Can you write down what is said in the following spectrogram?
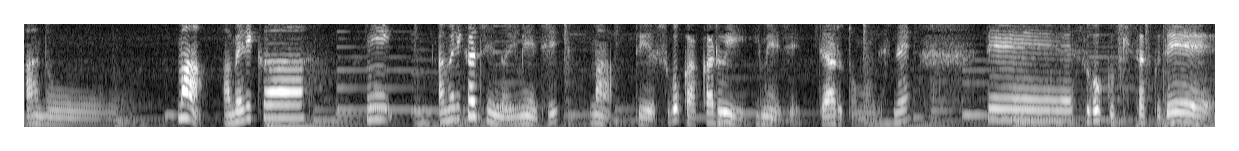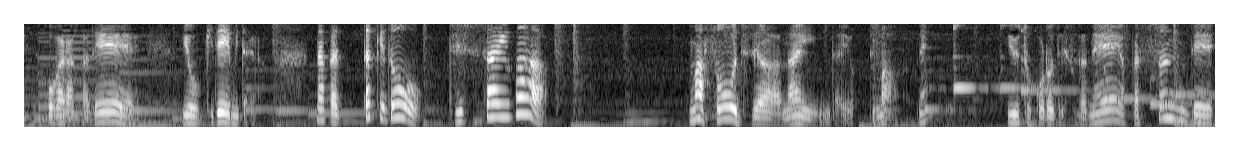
あのまあアメリカにアメリカ人のイメージ、まあ、っていうすごく明るいイメージであると思うんですね。ですごく気さくで朗らかで陽気でみたいな。なんかだけど実際はまあそうじゃないんだよってまあねいうところですかね。やっぱ住んで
